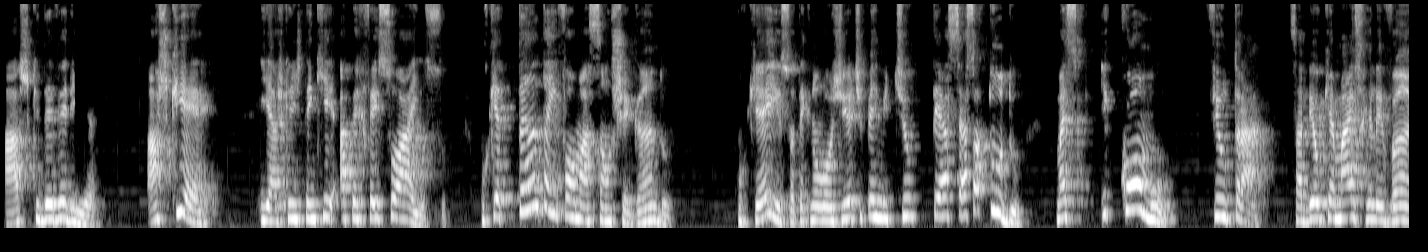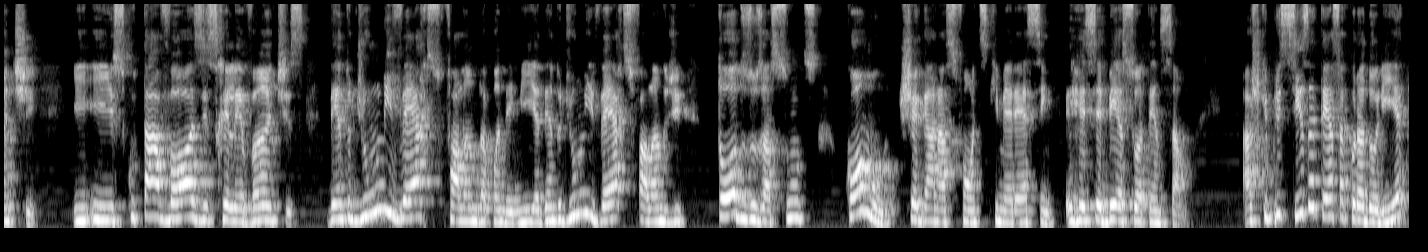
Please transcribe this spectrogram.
Acho que deveria. Acho que é. E acho que a gente tem que aperfeiçoar isso. Porque tanta informação chegando, porque é isso, a tecnologia te permitiu ter acesso a tudo. Mas e como filtrar? Saber o que é mais relevante e, e escutar vozes relevantes dentro de um universo falando da pandemia, dentro de um universo falando de todos os assuntos, como chegar nas fontes que merecem receber a sua atenção. Acho que precisa ter essa curadoria,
